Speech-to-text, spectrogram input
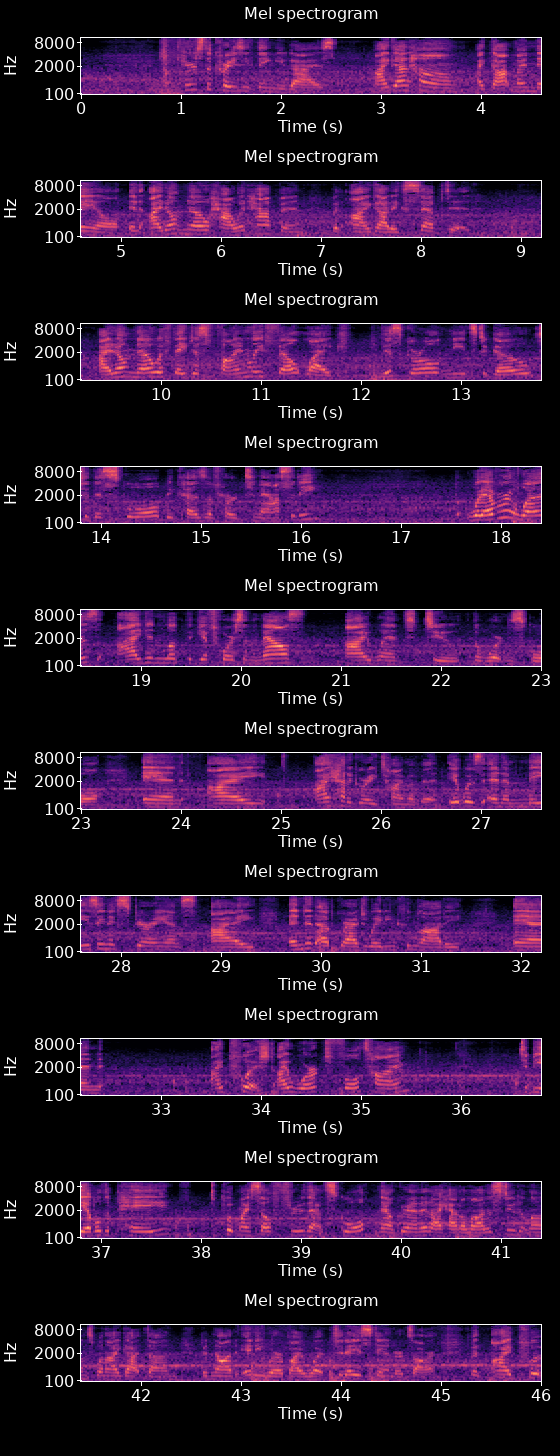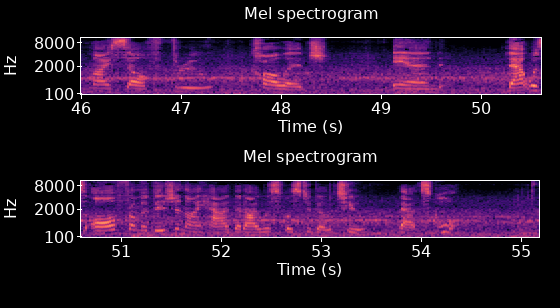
Here's the crazy thing, you guys. I got home, I got my mail, and I don't know how it happened, but I got accepted. I don't know if they just finally felt like this girl needs to go to this school because of her tenacity. But whatever it was, I didn't look the gift horse in the mouth. I went to the Wharton School and I I had a great time of it. It was an amazing experience. I ended up graduating cum laude and I pushed. I worked full time to be able to pay to put myself through that school. Now, granted, I had a lot of student loans when I got done, but not anywhere by what today's standards are. But I put myself through college, and that was all from a vision I had that I was supposed to go to that school.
